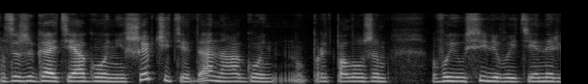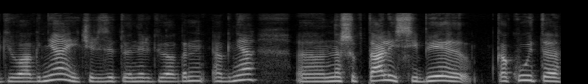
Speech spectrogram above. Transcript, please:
зажигаете огонь и шепчете да, на огонь, ну, предположим, вы усиливаете энергию огня, и через эту энергию огня э, нашептали себе какую-то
